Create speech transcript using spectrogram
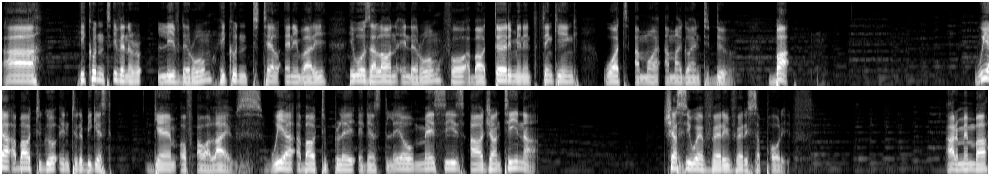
Uh he couldn't even leave the room. He couldn't tell anybody. He was alone in the room for about 30 minutes thinking what am I, am I going to do? But we are about to go into the biggest game of our lives. We are about to play against leo messi's argentina chelsea were very very supportive i remember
